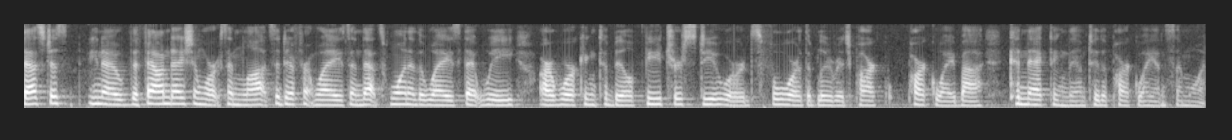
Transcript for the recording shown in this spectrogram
that's just, you know, the foundation works in lots of different ways, and that's one of the ways that we are working to build future stewards for the Blue Ridge Park, Parkway by connecting them to the parkway in some way.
